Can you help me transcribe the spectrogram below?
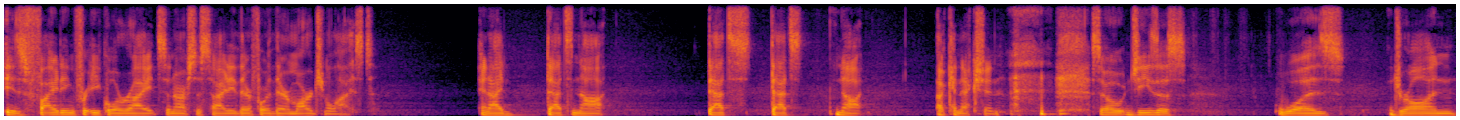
is fighting for equal rights in our society therefore they're marginalized. And i that's not that's that's not a connection. So jesus was drawn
